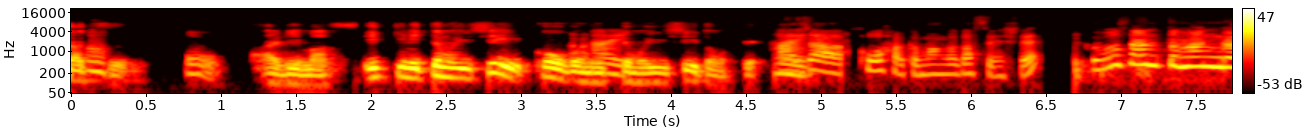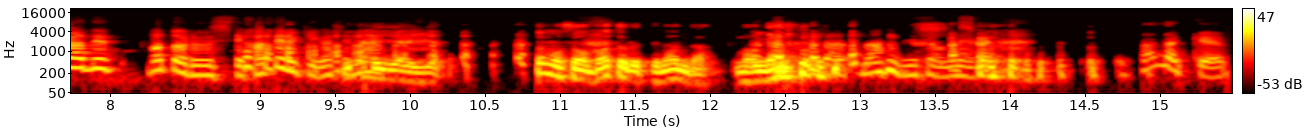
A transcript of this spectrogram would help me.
2つあります。一気に行ってもいいし、交互に行ってもいいしと思って。はいあじ。ゃあ、紅白漫画合戦して。久保さんと漫画でバトルして勝てる気がしいない。やいやいや。そもそもバトルってなんだ？漫画の。なんでしょうね。確かに。なんだっけ？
